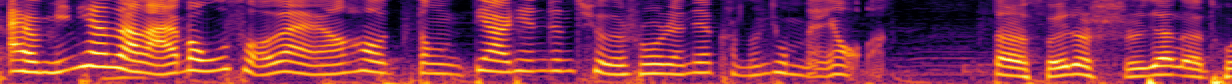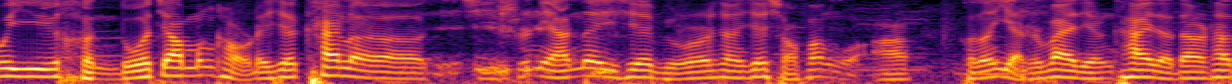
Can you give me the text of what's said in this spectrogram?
哎，明天再来吧，无所谓。然后等第二天真去的时候，人家可能就没有了。但是随着时间的推移，很多家门口的一些开了几十年的一些，比如说像一些小饭馆儿，可能也是外地人开的，但是他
